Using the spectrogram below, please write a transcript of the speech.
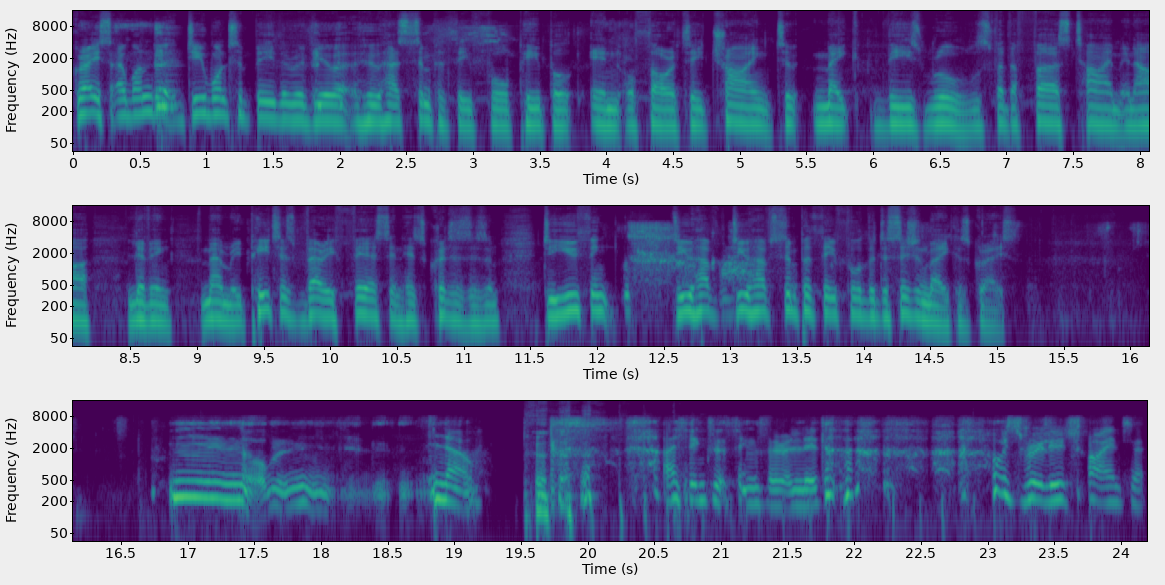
Grace, I wonder, do you want to be the reviewer who has sympathy for people in authority trying to make these rules for the first time in our living memory? Peter's very fierce in his criticism. Do you think? Do you have? Do you have sympathy for the decision makers, Grace? Mm, no, no. I think that things are a little. Was really trying to.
